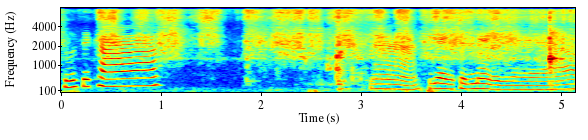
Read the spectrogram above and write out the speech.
ถูสิคะน่าแย่งคุณแม่อีกแล้ว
